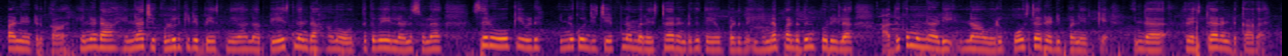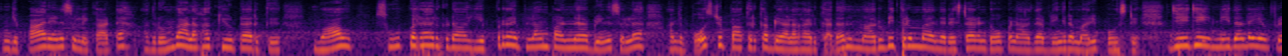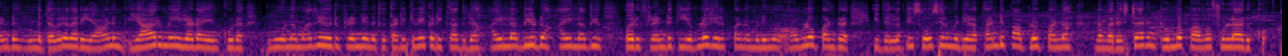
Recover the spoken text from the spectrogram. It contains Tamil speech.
பண்ணிகிட்டு இருக்கான் என்னடா என்னாச்சு? குளிர்கிட்ட பேசுனியா? நான் பேசினேன்டா. அவன் ஒத்துக்கவே இல்லைன்னு சொல்ல. சரி ஓகே விடு. இன்னும் கொஞ்சம் செப் நம்ம ரெஸ்டாரண்ட்டுக்கு தேவைப்படுது. என்ன பண்ணுறதுன்னு புரியல. அதுக்கு முன்னாடி நான் ஒரு போஸ்டர் ரெடி பண்ணியிருக்கேன். இந்த ரெஸ்டாரண்ட்டுக்காக. இங்கே பாருன்னு சொல்லி காட்ட அது ரொம்ப அழகாக க்யூட்டாக இருக்குது வாவ் சூப்பராக இருக்குடா. எப்படா இப்படிலாம் பண்ண? அப்படின்னு சொல்ல அந்த போஸ்டர் பார்க்குறக்கு அப்படியே அழகாக இருக்குது அதாவது மறுபடியும் திரும்ப அந்த ரெஸ்டாரண்ட் ஓப்பன் ஆகுது அப்படிங்கிற மாதிரி போஸ்ட்டு. ஜே ஜே நீ தாண்டா என் ஃப்ரெண்டு உன்னை தவிர வேறு யாரும் யாருமே இல்லைடா என் கூட. உன்னை மாதிரி ஒரு ஃப்ரெண்டு எனக்கு கிடைக்கவே கிடைக்காதுடா. ஐ லவ் யூடா ஐ லவ் யூ ஒரு ஃப்ரெண்டுக்கு எவ்வளோ ஹெல்ப் பண்ண முடியுமோ அவ்வளோ பண்ணுறேன் இது எல்லாத்தையும் சோஷியல் மீடியாவில் கண்டிப்பாக அப்லோட் பண்ணால் நம்ம ரெஸ்டாரண்ட் ரொம்ப பவர்ஃபுல்லாக இருக்கும்.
